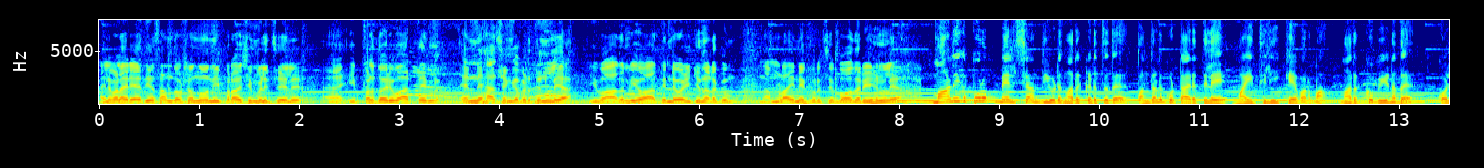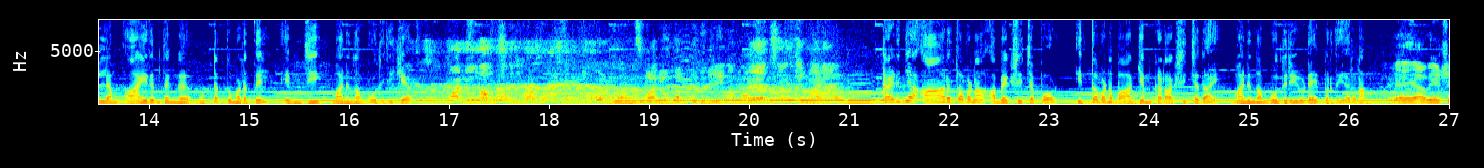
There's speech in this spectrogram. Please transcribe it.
അതിൽ വളരെയധികം സന്തോഷം തോന്നി ഇപ്രാവശ്യം വിളിച്ചതിൽ ഇപ്പോഴത്തെ ഒരു വാർത്തയും എന്നെ ആശങ്കപ്പെടുത്തുന്നില്ല. വിവാദം വിവാദത്തിന്റെ വഴിക്ക് നടക്കും. നമ്മൾ അതിനെക്കുറിച്ച് ബോധറിയണില്ല മാളികപ്പുറം മേൽശാന്തിയുടെ നറുക്കെടുത്തത് പന്തളം കൊട്ടാരത്തിലെ മൈഥിലി കെ വർമ്മ. നറുക്കു വീണത് കൊല്ലം ആയിരം തെങ്ങ് മുട്ടത്തുമടത്തിൽ എം ജി മനു നമ്പൂതിരിക്ക്. കഴിഞ്ഞ ആറ് തവണ അപേക്ഷിച്ചപ്പോൾ ഇത്തവണ ഭാഗ്യം കടാക്ഷിച്ചതായി മനു നമ്പൂതിരിയുടെ പ്രതികരണം. അപേക്ഷ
